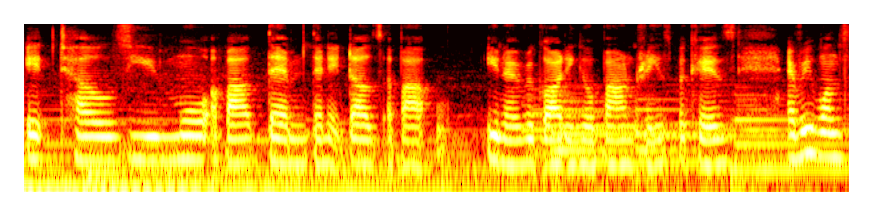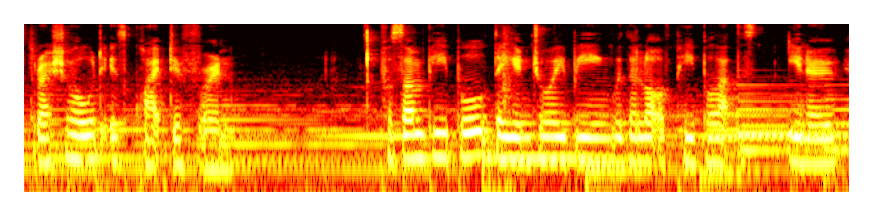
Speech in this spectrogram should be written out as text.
it tells you more about them than it does about you know regarding your boundaries because everyone's threshold is quite different. For some people they enjoy being with a lot of people at this you know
